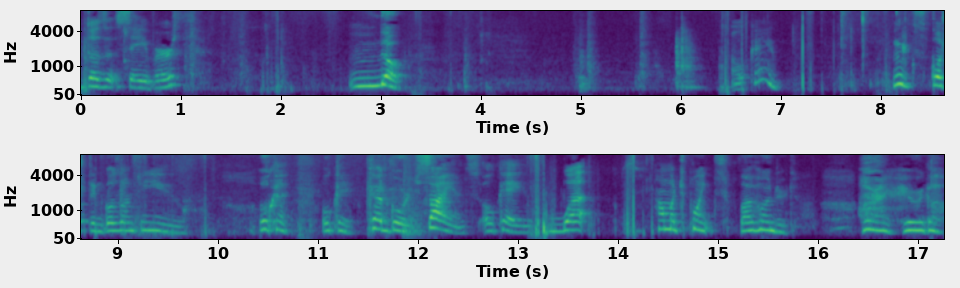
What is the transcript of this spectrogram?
Does it save Earth? No. Okay. Next question goes on to you. Okay, okay. Category science. Okay, what? How much points? 500. Alright, here we go.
